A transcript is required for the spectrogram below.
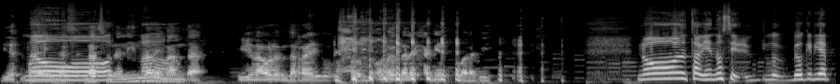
Y después ahí No, le hace- le hace una linda no. demanda y una orden de arraigo, orden de alejamiento para ti. No, está bien, no sé, lo, lo quería,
